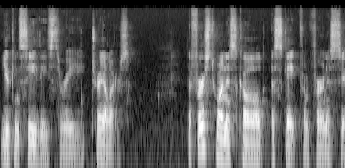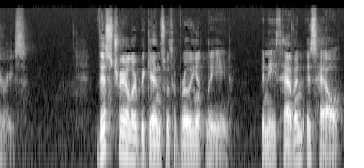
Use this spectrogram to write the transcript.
you can see these three trailers. The first one is called Escape from Furnace Series. This trailer begins with a brilliant lead Beneath Heaven is Hell,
